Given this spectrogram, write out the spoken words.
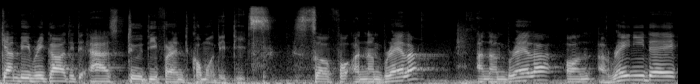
can be regarded as two different commodities. So for an umbrella, an umbrella on a rainy day,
